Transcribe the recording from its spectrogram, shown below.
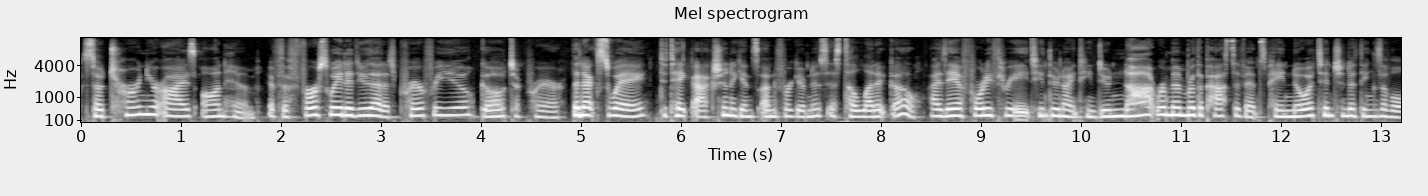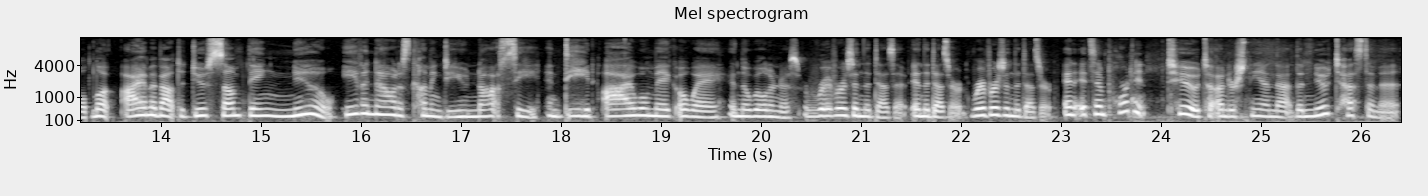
So, turn your eyes on him. If the first way to do that is prayer for you, go to prayer. The next way to take action against unforgiveness is to let it go. Isaiah 43:18 through 19. Do not remember the past events, pay no attention to things of old. Look, I am about to do something new. Even now it is coming, do you not see? Indeed, I will make a way in the wilderness, rivers in the desert, in the desert, rivers in the desert. And it's important too to understand that the New Testament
